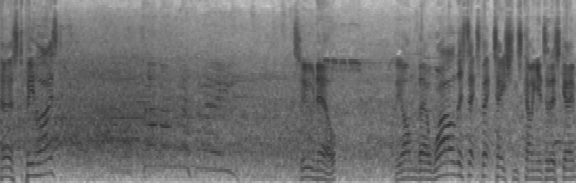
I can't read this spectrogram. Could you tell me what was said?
Hirst penalised. 2-0 beyond their wildest expectations coming into this game.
